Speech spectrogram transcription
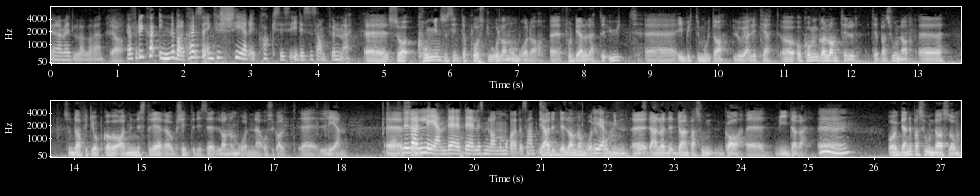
Under middelalderen. Ja. Ja, fordi Hva innebærer, hva er det som egentlig skjer i praksis i disse samfunnene? Eh, så kongen som sitter på store landområder, eh, fordeler dette ut eh, i bytte mot da lojalitet. Og, og kongen ga land til, til personer eh, som da fikk i oppgave å administrere og beskytte disse landområdene, også kalt eh, len. Eh, det er som- len, det, det er liksom landområdet, sant? Ja, det, det landområdet Ja. kongen Eller da en person ga videre. Mm. Og denne personen da som,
